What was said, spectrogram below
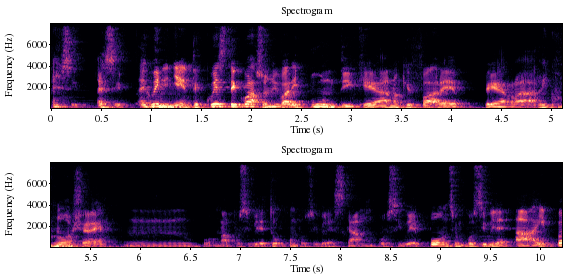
Eh sì, eh sì. E quindi niente, questi qua sono i vari punti che hanno a che fare per riconoscere mm, una possibile truffa, un possibile scam, un possibile ponzi, un possibile hype.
